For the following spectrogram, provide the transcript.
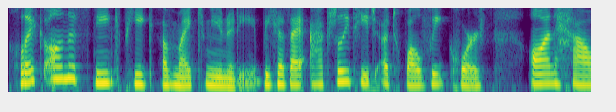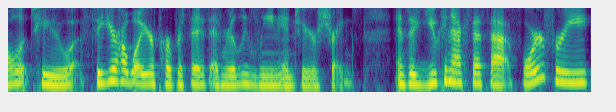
click on the sneak peek of my community because I actually teach a 12 week course on how to figure out what your purpose is and really lean into your strengths. And so you can access that for free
